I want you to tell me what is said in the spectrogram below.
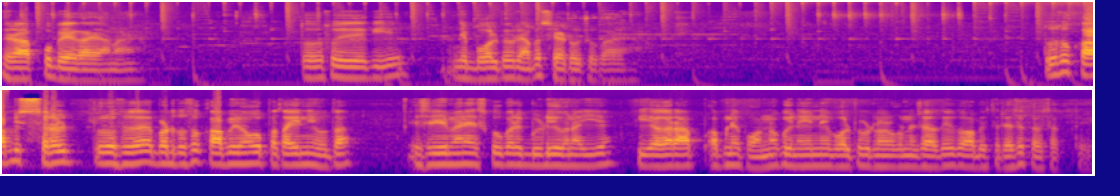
फिर आपको बैग आ जाना है। तो दोस्तों देखिए, ये बॉल पेपर यहाँ पर सेट हो चुका है। दोस्तों काफ़ी सरल प्रोसेस है बट दोस्तों काफ़ी लोगों को पता ही नहीं होता। इसलिए मैंने इसके ऊपर एक वीडियो बनाई है कि अगर आप अपने फ़ोन में कोई नई नई वॉलपेपर डाउनलोड करना चाहते हो तो आप इस तरह से कर सकते हो।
